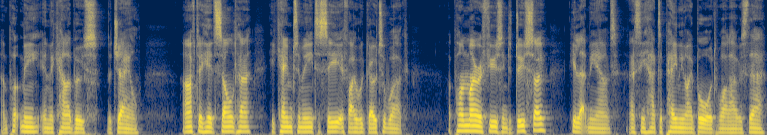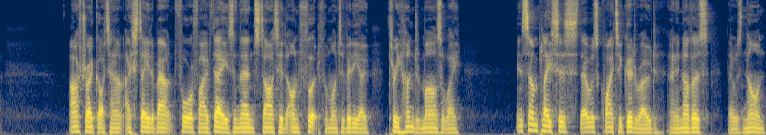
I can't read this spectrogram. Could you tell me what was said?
and put me in the calaboose, the jail. After he had sold her, he came to me to see if I would go to work. Upon my refusing to do so, he let me out, as he had to pay me my board while I was there. After I got out, I stayed about four or five days and then started on foot for Montevideo, 300 miles away. In some places there was quite a good road, and in others there was none.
